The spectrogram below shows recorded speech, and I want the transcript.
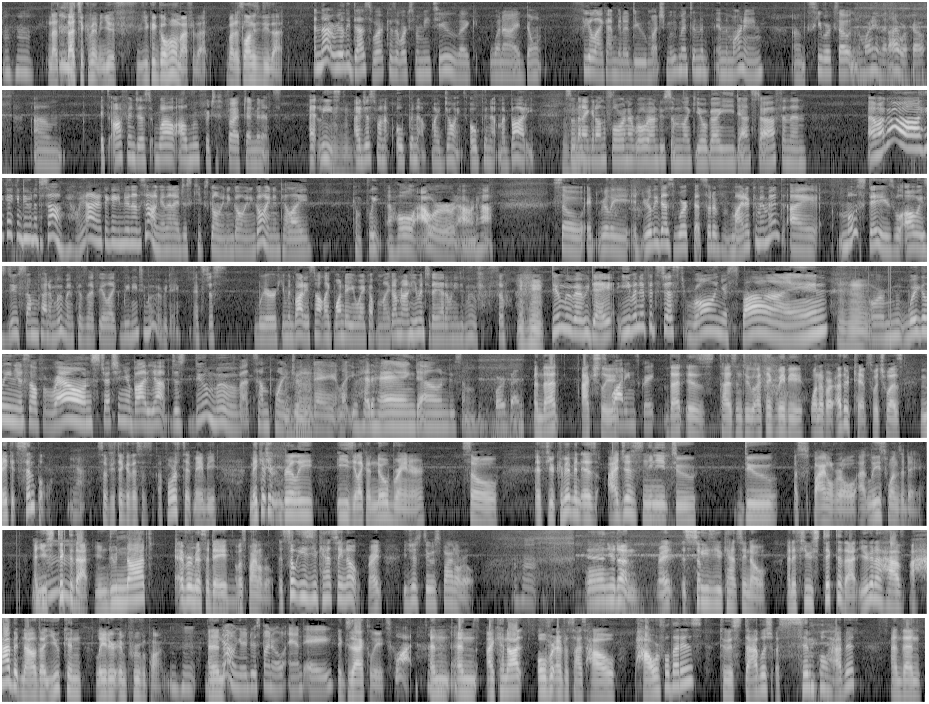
Mm-hmm. That's that's your commitment. You if, you could go home after that, but as long as you do that. And that really does work because it works for me too. Like when I don't feel like I'm gonna do much movement in the in the morning, um, because he works out in the morning and then I work out. Um, it's often just well, I'll move for t- five ten minutes, at least. Mm-hmm. I just want to open up my joints, open up my body. So then I mm-hmm. get on the floor and I roll around, do some like yoga dance stuff, and then I'm like, oh, I think I can do another song. Oh yeah, I think I can do another song, and then it just keeps going and going and going until I complete a whole hour or an hour and a half. So it really, it really does work. That sort of minor commitment. I most days will always do some kind of movement because I feel like we need to move every day. It's just we're human body. It's not like one day you wake up and like I'm not human today. I don't need to move. So mm-hmm. do move every day, even if it's just rolling your spine mm-hmm. or m- wiggling yourself around, stretching your body up. Just do move at some point during the mm-hmm. day. Let your head hang down. Do some forward bend. And that actually Squatting is great. that is ties into I think maybe one of our other tips, which was make it simple. Yeah. So if you think of this as a fourth tip, maybe make it really easy, like a no-brainer. So if your commitment is, I just need to do a spinal roll at least once a day, and you stick to that, you do not ever miss a day of a spinal roll. It's so easy you can't say no, right? You just do a spinal roll, mm-hmm. and you're done, right? It's so easy you can't say no. And if you stick to that, you're gonna have a habit now that you can later improve upon. Mm-hmm. And yeah, I'm gonna do a spinal roll and a exactly. squat. and and I cannot overemphasize how powerful that is to establish a simple habit, and then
